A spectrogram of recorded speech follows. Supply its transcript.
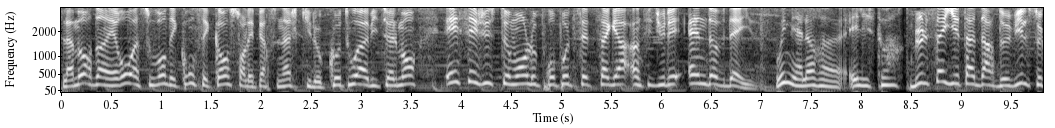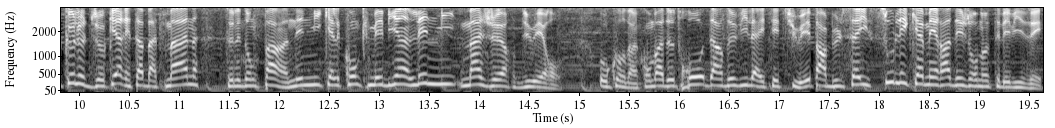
la mort d'un héros a souvent des conséquences sur les personnages qui le côtoient habituellement, et c'est justement le propos de cette saga intitulée End of Days. Oui, mais alors, euh, et l'histoire? Bullseye est à Daredevil ce que le Joker est à Batman. Ce n'est donc pas un ennemi quelconque, mais bien l'ennemi majeur du héros. Au cours d'un combat de trop, Daredevil a été tué par Bullseye sous les caméras des journaux télévisés.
